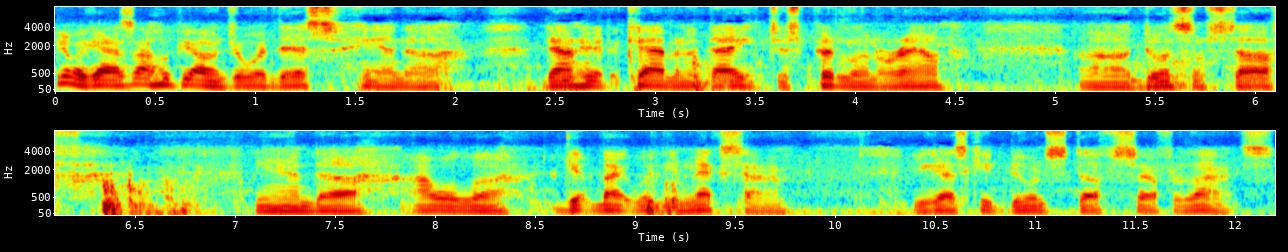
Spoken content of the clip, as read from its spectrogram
anyway, guys, I hope y'all enjoyed this. And uh, down here at the cabin today, just piddling around, uh, doing some stuff. And uh, I will uh, get back with you next time. You guys keep doing stuff self-reliance.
